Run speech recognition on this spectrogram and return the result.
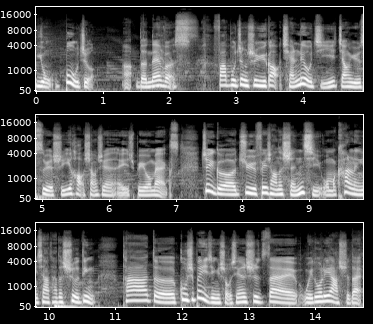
《永不者》啊，《The Nevers》发布正式预告，前六集将于四月十一号上线 HBO Max。这个剧非常的神奇，我们看了一下它的设定。它的故事背景首先是在维多利亚时代，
